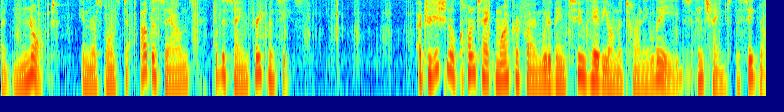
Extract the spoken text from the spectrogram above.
but not in response to other sounds at the same frequencies. A traditional contact microphone would have been too heavy on the tiny leaves and changed the signal.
